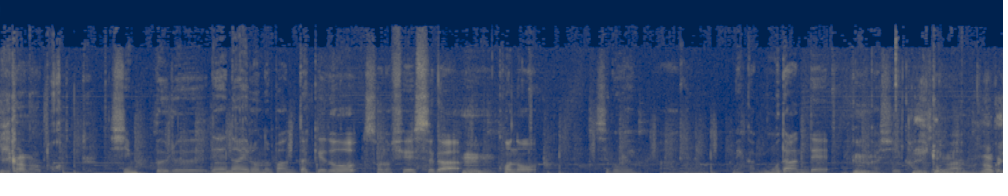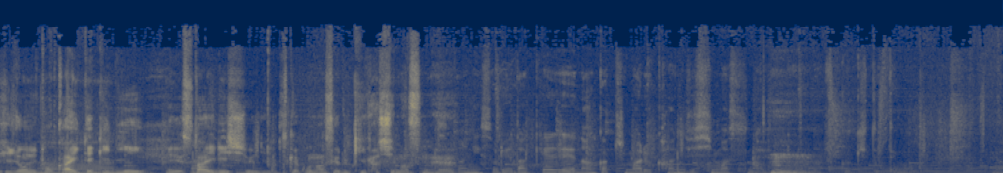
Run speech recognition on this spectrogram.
いいかなとかって。シンプルでナイロンのバンドだけどそのフェイスがうん。このすごいあのメカモダンでメカメカしい感いいと思います。なんか非常に都会的にえースタイリッシュにつけこなせる気がしますね。確かにそれだけでなんか決まる感じしますね、うん。どな服着てても。いや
